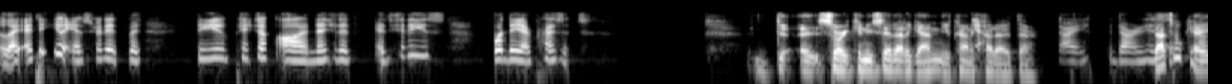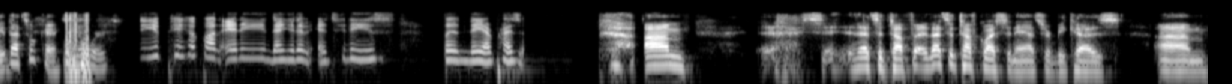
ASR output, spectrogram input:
like, I think you answered it, but do you pick up on negative entities when they are present? D- uh, sorry, can you say that again? You kind of Yeah. cut out there. Sorry, darn. That's okay. That's okay. No worries. do you pick up on any negative entities when they are present? Um, that's a tough. That's a tough question to answer because um,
